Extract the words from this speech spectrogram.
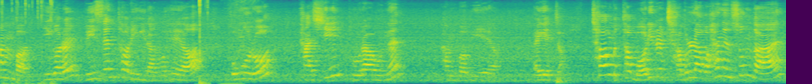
3번 이거를 recentering이라고 해요 공으로 다시 돌아오는 방법이에요 알겠죠? 처음부터 머리를 잡으려고 하는 순간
